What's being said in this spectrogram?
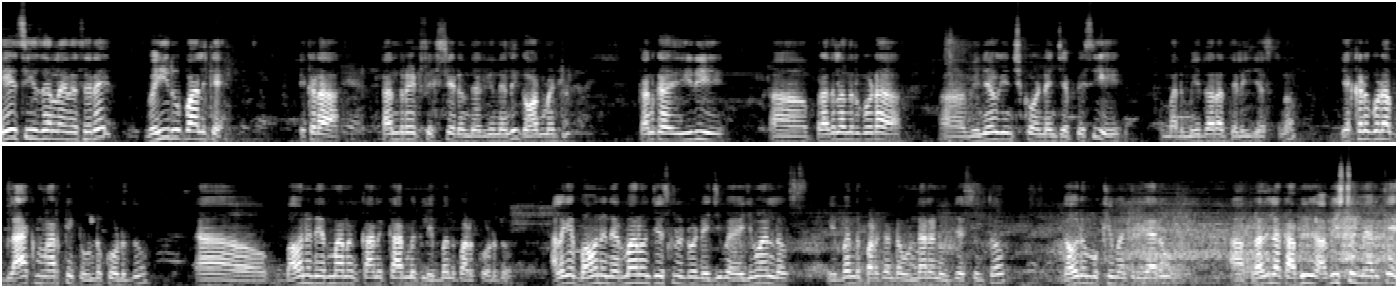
ఏ సీజన్లో అయినా సరే వెయ్యి రూపాయలకే ఇక్కడ టన్ రేట్ ఫిక్స్ చేయడం జరిగిందండి గవర్నమెంట్. కనుక ఇది ప్రజలందరూ కూడా వినియోగించుకోండి అని చెప్పేసి మరి మీ ద్వారా తెలియజేస్తున్నాం. ఎక్కడ కూడా బ్లాక్ మార్కెట్ ఉండకూడదు. భవన నిర్మాణం కాని కార్మికులు ఇబ్బంది పడకూడదు. అలాగే భవన నిర్మాణం చేసుకున్నటువంటి యజమా యజమానులు ఇబ్బంది పడకుండా ఉండాలనే ఉద్దేశంతో గౌరవ ముఖ్యమంత్రి గారు ఆ ప్రజలకు అభి అభిష్టం మేరకే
